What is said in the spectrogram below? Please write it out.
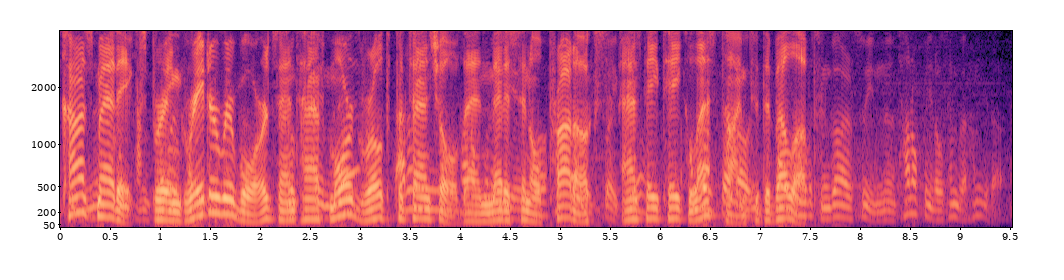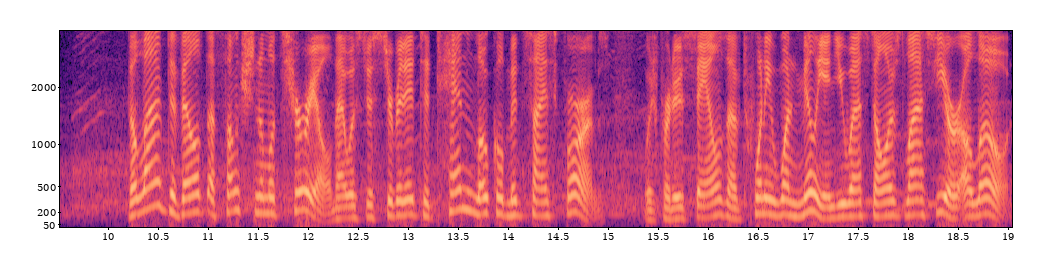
Cosmetics bring greater rewards and have more growth potential than medicinal products as they take less time to develop. The lab developed a functional material that was distributed to 10 local mid-sized firms, which produced sales of 21 million US dollars last year alone.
